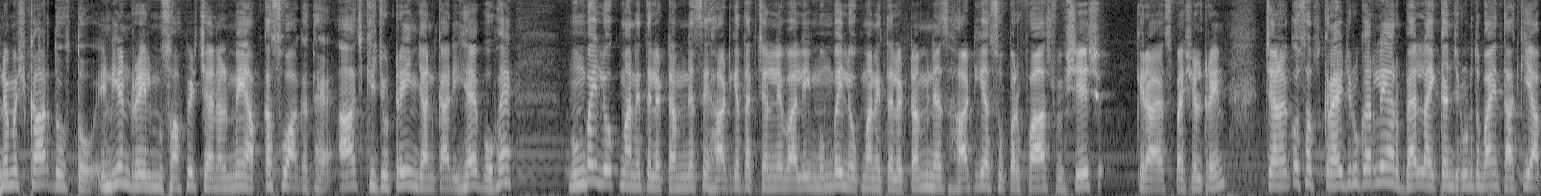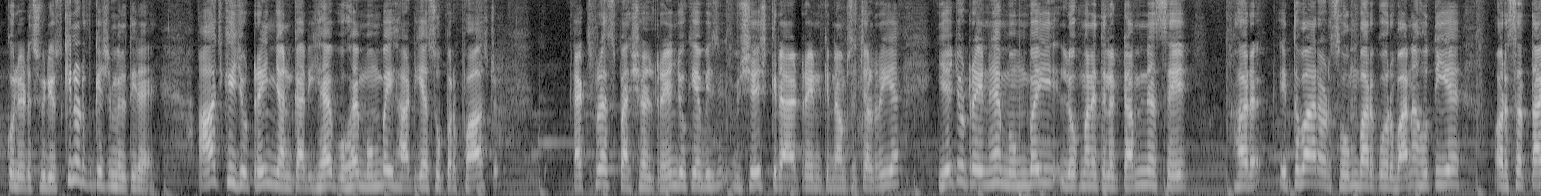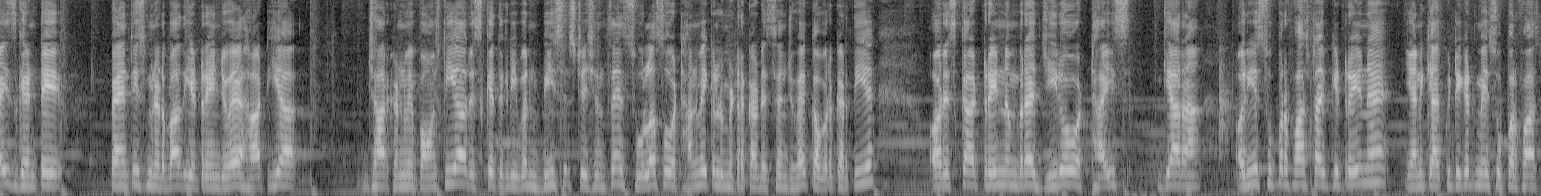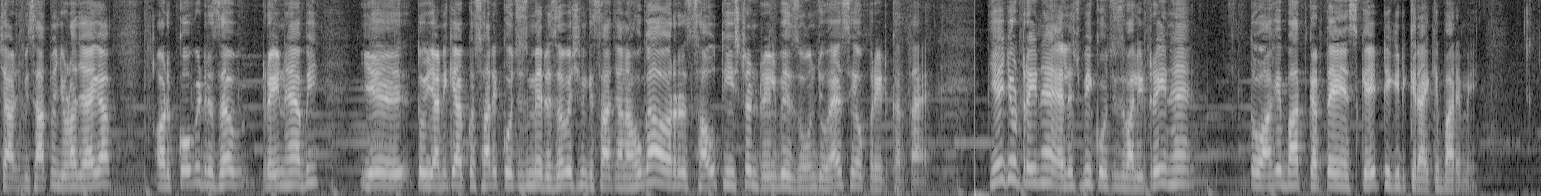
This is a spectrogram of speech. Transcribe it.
नमस्कार दोस्तों Indian rail मुसाफिर channel में आपका स्वागत है। आज की जो ट्रेन जानकारी है, वो है मुंबई लोकमान्य तिलक टर्मिनस से हाटिया तक चलने वाली मुंबई लोकमान्य तिलक टर्मिनस हाटिया सुपरफास्ट विशेष किराया स्पेशल ट्रेन चैनल को सब्सक्राइब ज़रूर कर लें और बेल आइकन ज़रूर दबाएँ ताकि आपको लेटेस्ट वीडियोस की नोटिफिकेशन मिलती रहे। आज की जो ट्रेन जानकारी है, वो है Mumbai Hatia superfast express special train जो कि अभी विशेष किराया ट्रेन के नाम से चल रही है। ये जो ट्रेन है, मुंबई लोकमान्य तिलक टर्मिनस से हर इतवार और सोमवार को रवाना होती है और 27 घंटे 35 मिनट बाद ये ट्रेन जो है हाटिया झारखंड में पहुँचती है और इसके तकरीबन 20 स्टेशन हैं, सोलह किलोमीटर का डिस्टेंस जो है कवर करती है। और इसका ट्रेन नंबर है ज़ीरो अट्ठाईस ग्यारह और ये सुपर फास्ट टाइप की ट्रेन है, यानी कि आपकी टिकट में सुपरफास्ट चार्ज भी साथ में जोड़ा जाएगा। और कोविड रिज़र्व ट्रेन है अभी, ये तो यानी कि आपको सारे कोचेज़ में रिजर्वेशन के साथ जाना होगा और साउथ ईस्टर्न रेलवे जोन जो है से ऑपरेट करता है। ये जो ट्रेन है एल कोचेज़ वाली ट्रेन है तो आगे बात करते हैं इसके टिकट किराए के बारे में।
